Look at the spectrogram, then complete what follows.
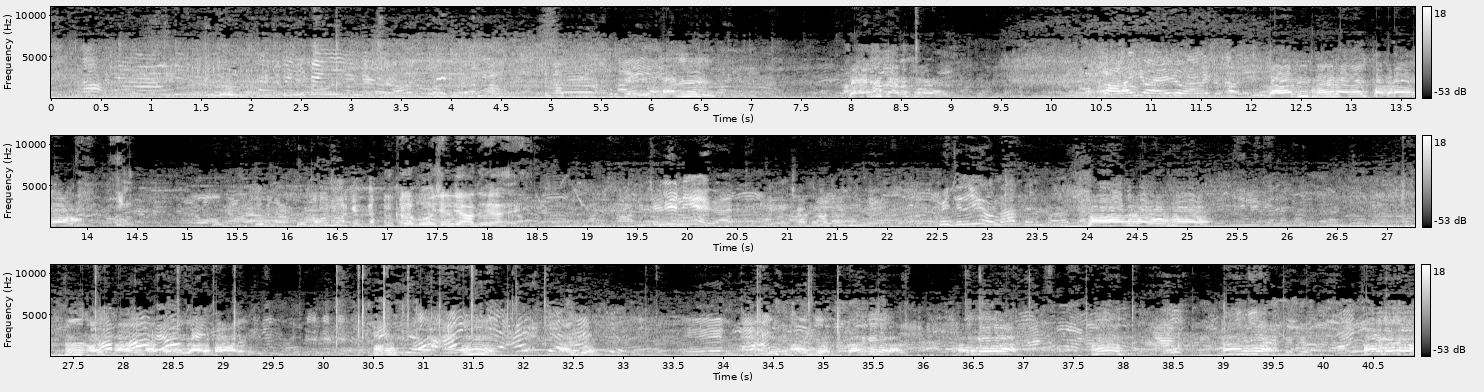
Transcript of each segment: आणि गावाची गाणं सुनो। ला भी फिर आया तगड़ा हो गया होना कलभूषण यादव है बिजली नहीं है बिजली होना तेरे बाहर रहो और सारे ना बाहर ಹಂಗೆ ಹಂಗೆ ಕರ್ಗದರ ಕರ್ಗದರ ಹಂಗೆ ಕರ್ಗದರ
